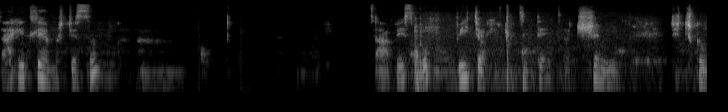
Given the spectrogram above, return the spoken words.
За хэдлээ ямар ч байсан. За Facebook видео хийж те. За жишээ нь жижигхэн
